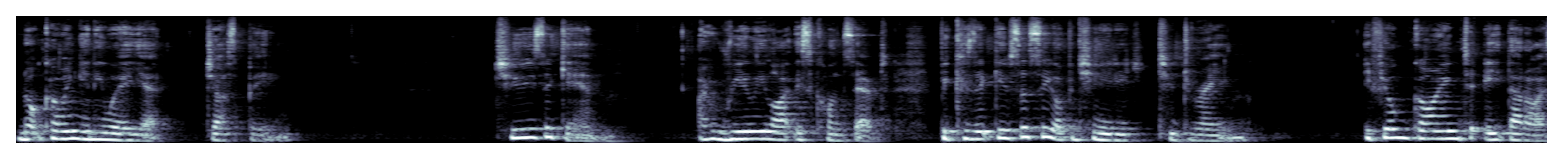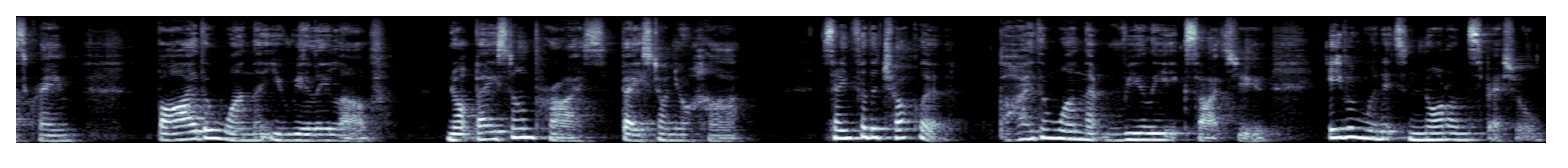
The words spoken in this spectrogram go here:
not going anywhere yet, just being. Choose again. I really like this concept because it gives us the opportunity to dream. If you're going to eat that ice cream, buy the one that you really love, not based on price, based on your heart. Same for the chocolate buy the one that really excites you, even when it's not on special.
